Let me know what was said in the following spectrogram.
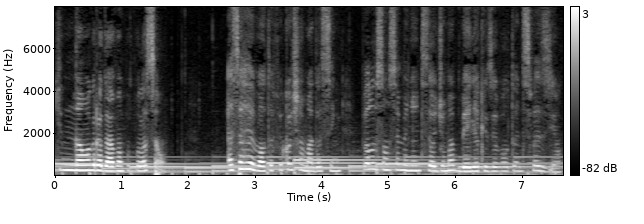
que não agradavam a população. Essa revolta ficou chamada assim pelos sons semelhantes ao de uma abelha que os revoltantes faziam,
